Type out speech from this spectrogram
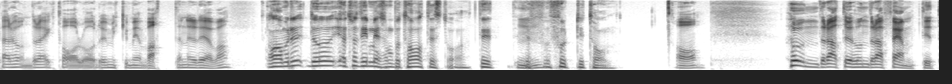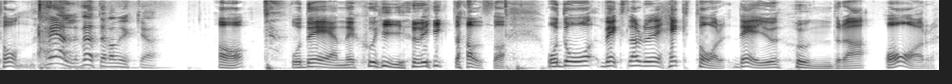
per 100 hektar då. Det är mycket mer vatten i det va? Ja, men då, jag tror att det är mer som potatis då. Det är f- 40 ton. Ja. 100 till 150 ton. Helvete vad mycket! Ja, och det är energirikt alltså. Och då växlar du hektar, det är ju 100 ar.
